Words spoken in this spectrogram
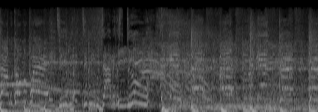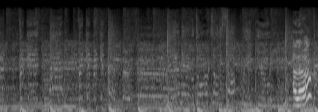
I'ma go my way 디비리 디비리 다비리 do 밀어내고 도망쳐도 stop with you Hello?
